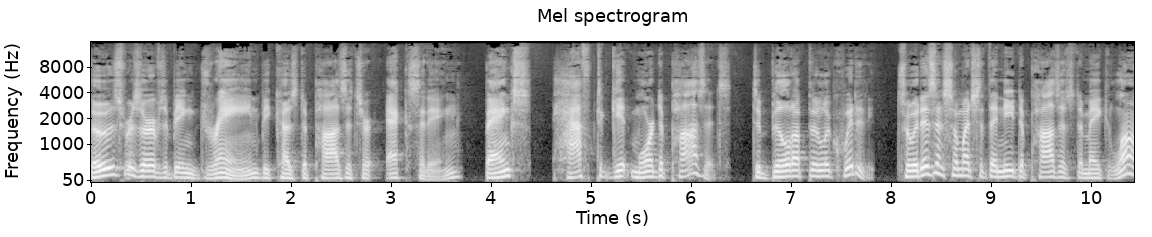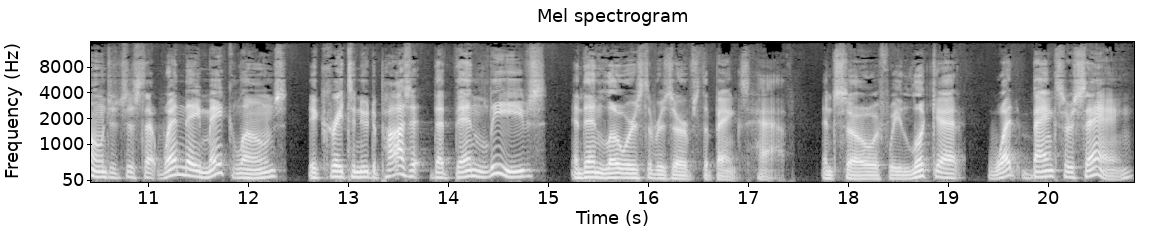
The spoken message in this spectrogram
those reserves are being drained because deposits are exiting, banks have to get more deposits to build up their liquidity. So it isn't so much that they need deposits to make loans, it's just that when they make loans, it creates a new deposit that then leaves and then lowers the reserves the banks have. And so if we look at what banks are saying,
